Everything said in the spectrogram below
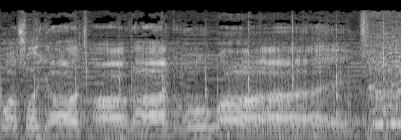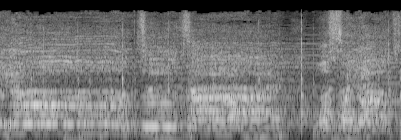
我说要超然无碍。自由自在，我说要超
